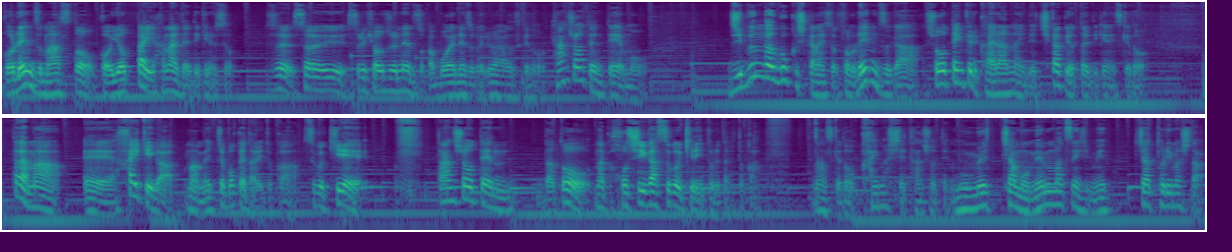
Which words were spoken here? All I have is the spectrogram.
こうレンズ回すと、こう寄ったり離れたりできるんですよ。それ、そういう、それ標準レンズとか望遠レンズとかいろいろあるんですけど、単焦点ってもう、自分が動くしかない人、そのレンズが焦点距離変えられないんで近く寄ったりできないんですけど、ただまあ、えー、背景が、まあ、めっちゃボケたりとか、すごい綺麗、単焦点だと、なんか星がすごい綺麗に撮れたりとか、なんですけど、買いまして、単焦点。もうめっちゃもう年末年始めっちゃ撮りました。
